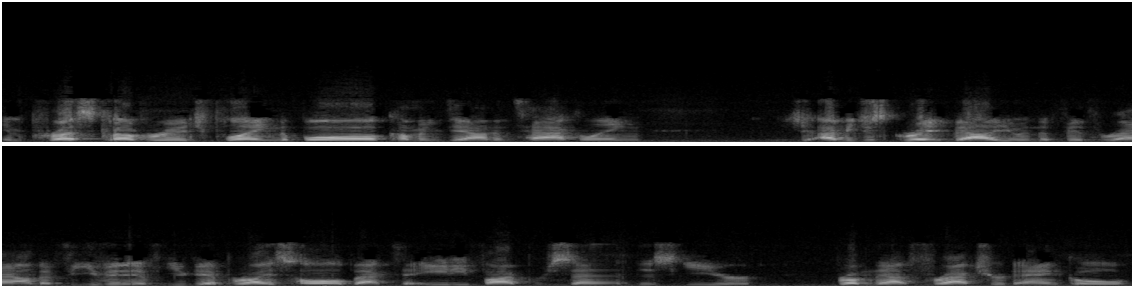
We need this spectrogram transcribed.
in press coverage, playing the ball, coming down and tackling, I mean, just great value in the fifth round. If even if you get Bryce Hall back to 85% this year from that fractured ankle,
